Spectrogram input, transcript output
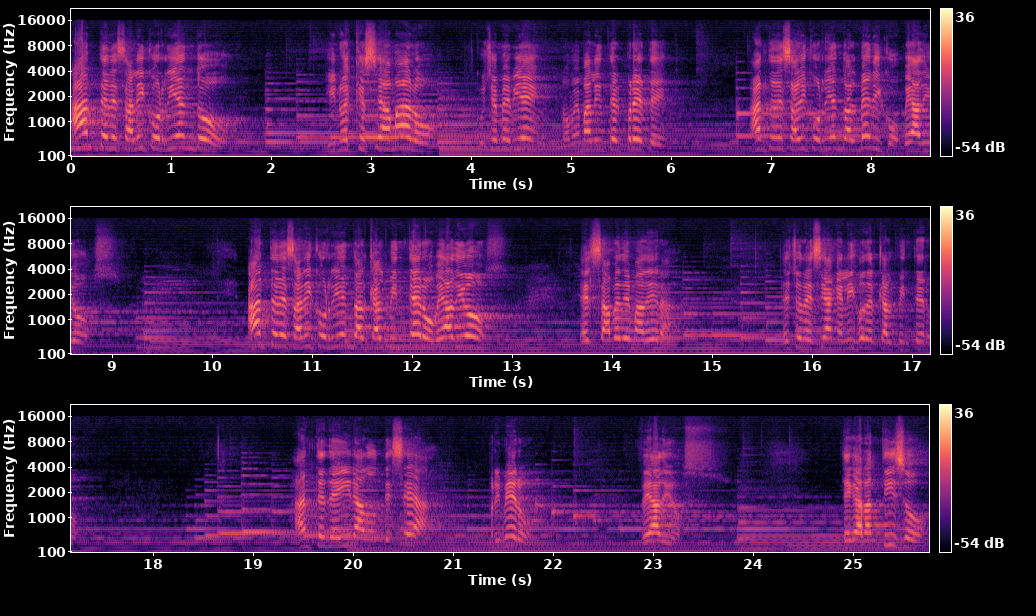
Antes de salir corriendo, y no es que sea malo, escúcheme bien, no me malinterprete. Antes de salir corriendo al médico, ve a Dios. Antes de salir corriendo al carpintero, ve a Dios. Él sabe de madera. De hecho, decían el hijo del carpintero. Antes de ir a donde sea, primero, ve a Dios. Te garantizo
